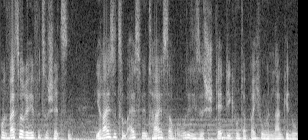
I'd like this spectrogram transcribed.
Und weiß eure Hilfe zu schätzen. Die Reise zum Eiswindtal ist auch ohne diese ständigen Unterbrechungen lang genug.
